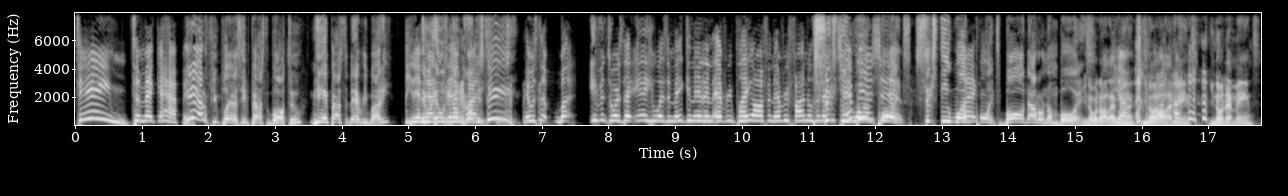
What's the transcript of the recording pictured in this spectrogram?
team to make it happen. He had a few players he'd pass the ball to. He ain't passed it to everybody. He didn't It, pass it was to still everybody. Kobe's team. It was, still, but even towards that end, he wasn't making it in every playoff and every finals and every 61 championship. points. 61 Like- points. Balled out on them boys. You know what all that Yo. means? You know what all that means? You know what that means?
